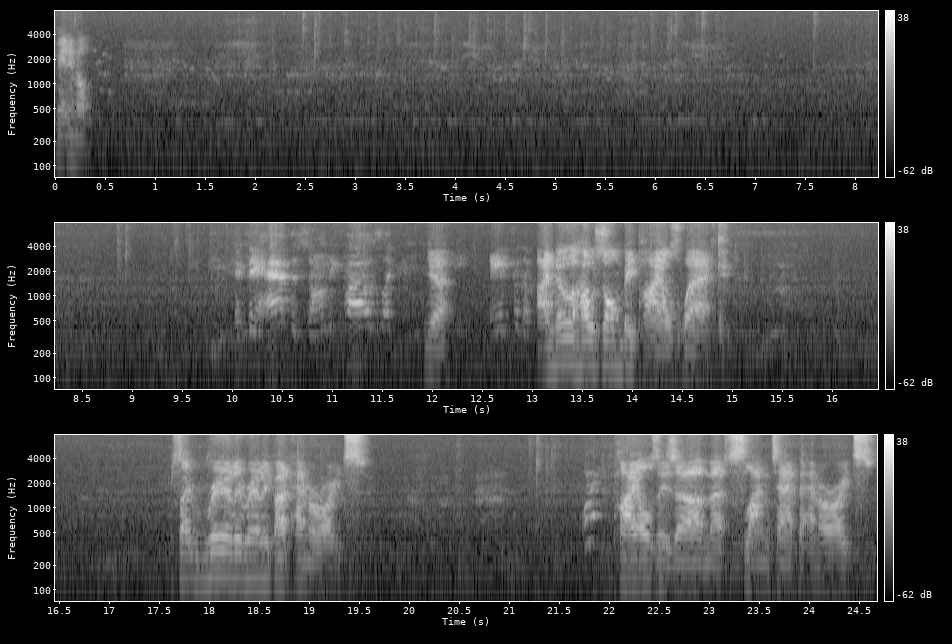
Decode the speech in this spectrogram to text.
Get him up. If they have the zombie piles, like, Yeah. aim for the... I know how zombie piles work. It's like really, really bad hemorrhoids. What? Piles is um, a slang term for hemorrhoids.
